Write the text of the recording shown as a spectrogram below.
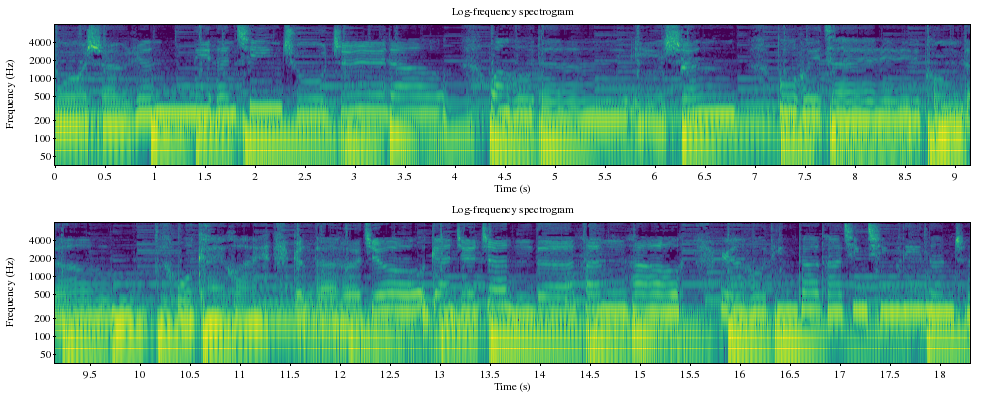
陌生人，你很清楚知道，往后的一生。不会再碰到他喝酒，感觉真的很好。然后听到他轻轻呢喃着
